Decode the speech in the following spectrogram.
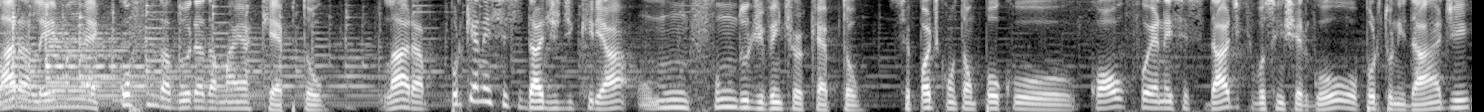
Lara Lehman é cofundadora da Maya Capital. Lara, por que a necessidade de criar um fundo de venture capital? Você pode contar um pouco qual foi a necessidade que você enxergou, oportunidade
